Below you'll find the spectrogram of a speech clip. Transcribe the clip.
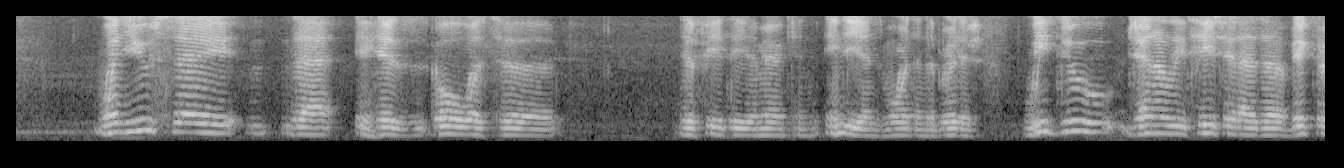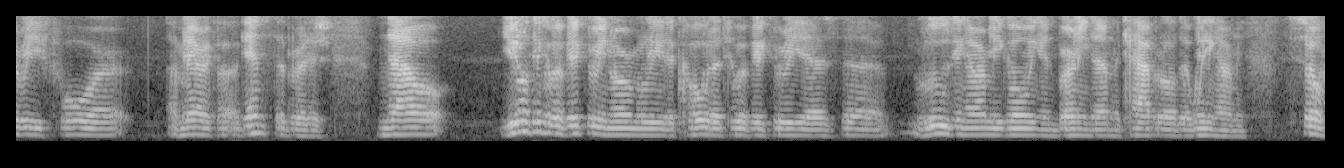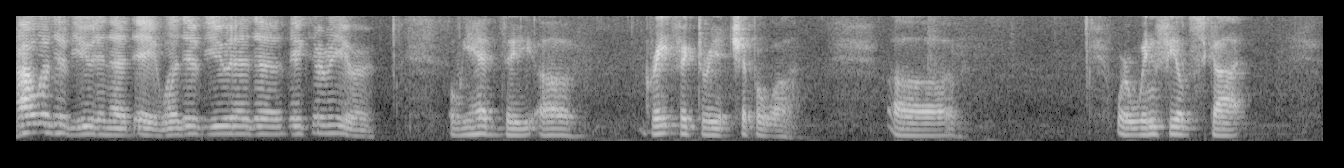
when you say that his goal was to defeat the American Indians more than the British, we do generally teach it as a victory for America against the British. Now, you don't think of a victory normally, the coda to a victory, as the losing army going and burning down the capital of the winning army. So, how was it viewed in that day? Was it viewed as a victory or? we had the uh, great victory at Chippewa, uh, where Winfield Scott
